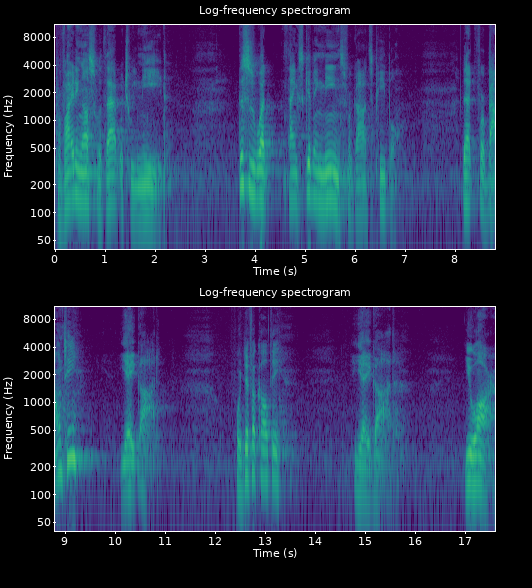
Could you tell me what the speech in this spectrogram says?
providing us with that which we need. This is what thanksgiving means for God's people. That for bounty, yea, God. For difficulty, yea, God. You are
